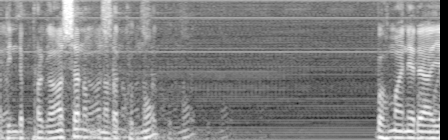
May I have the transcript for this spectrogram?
അതിന്റെ പ്രകാശനം നടക്കുന്നു. ബഹുമാനരായ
